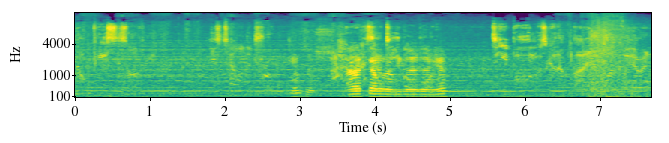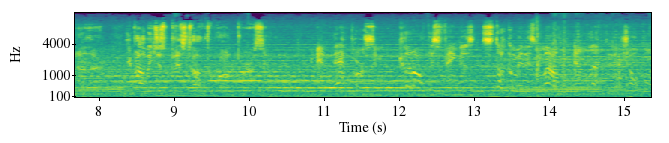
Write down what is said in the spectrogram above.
Little pieces off me. He's telling the truth. No cóż, Arkham robi wrażenie. T-Bone was gonna buy him one way or another. He probably just pissed off the wrong person. And that person cut off his fingers, stuck them in his mouth, and left him to choke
